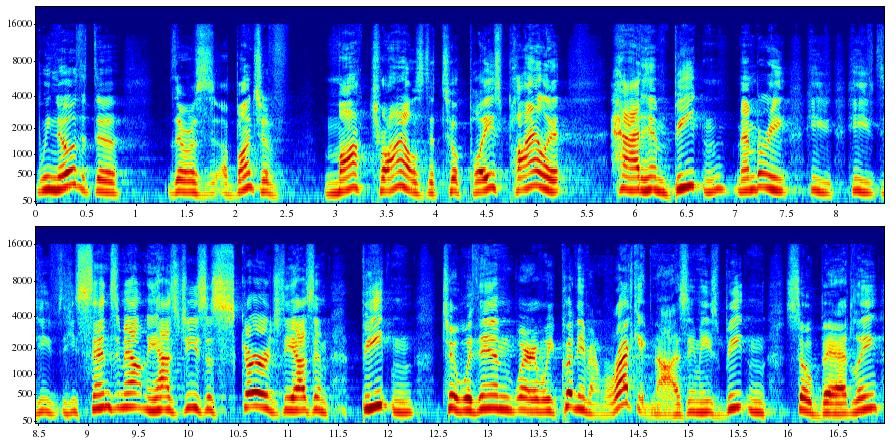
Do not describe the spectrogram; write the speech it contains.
we know that the, there was a bunch of mock trials that took place. Pilate had him beaten. Remember, he, he, he, he, he sends him out and he has Jesus scourged. He has him beaten to within where we couldn't even recognize him. He's beaten so badly.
